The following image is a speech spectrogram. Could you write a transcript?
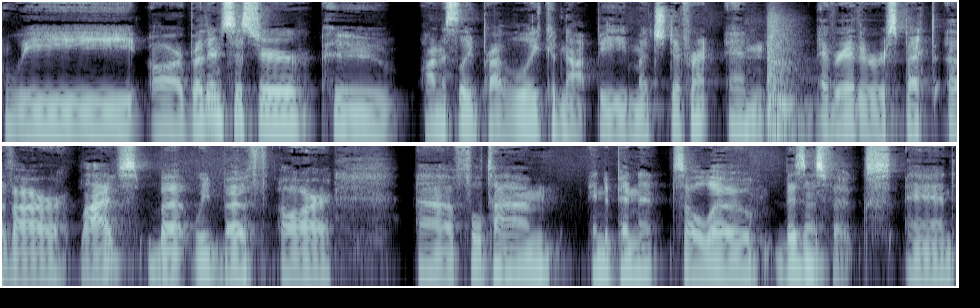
we are brother and sister who honestly probably could not be much different in every other respect of our lives, but we both are uh, full time independent solo business folks and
